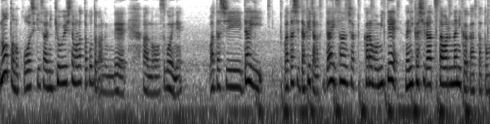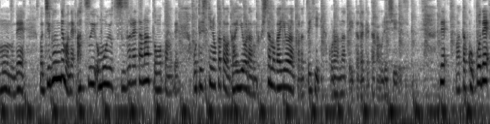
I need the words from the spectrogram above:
ノートの公式さんに共有してもらったことがあるんであのすごいね。私第私だけじゃなくて第三者からも見て何かしら伝わる何かがあったと思うので、まあ、自分でもね熱い思いを綴れたなと思ったのでお手すきの方は概要欄下の概要欄からぜひご覧になっていただけたら嬉しいです。でまたここで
